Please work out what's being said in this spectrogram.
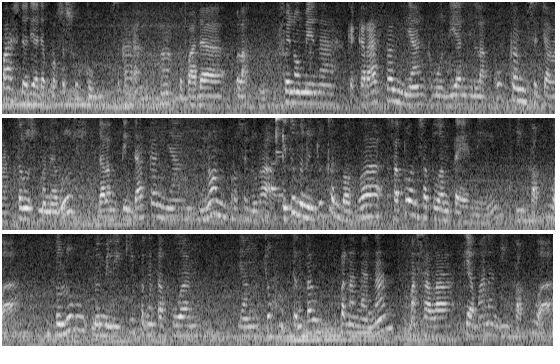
Pas dari ada proses hukum sekarang kepada pelaku, fenomena kekerasan yang kemudian dilakukan secara terus-menerus dalam tindakan yang non-prosedural itu menunjukkan bahwa satuan-satuan TNI di Papua belum memiliki pengetahuan yang cukup tentang penanganan masalah keamanan di Papua.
